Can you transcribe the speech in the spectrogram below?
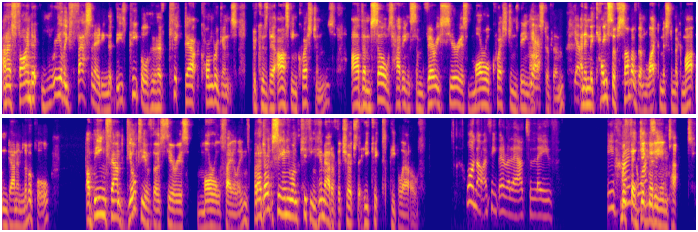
And I find it really fascinating that these people who have kicked out congregants because they're asking questions are themselves having some very serious moral questions being Yeah. asked of them. Yep. And in the case of some of them, like Mr. McMartin down in Liverpool, are being found guilty of those serious moral failings. But I don't see anyone kicking him out of the church that he kicked people out of Well, no, I think they're allowed to leave. You know, with their dignity intact.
